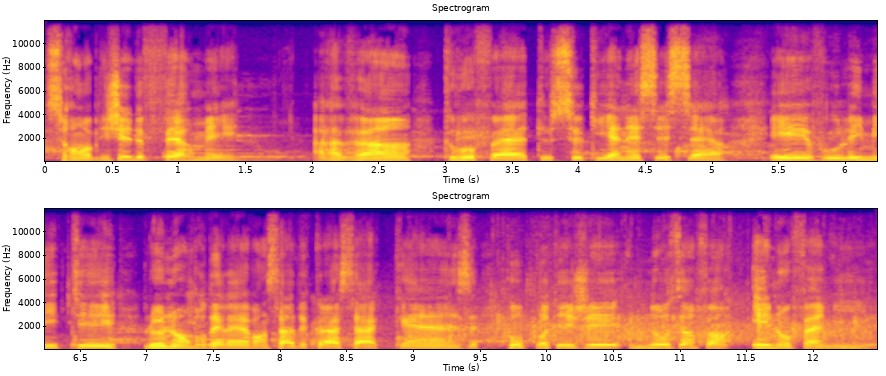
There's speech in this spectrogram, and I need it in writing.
seront obligées de fermer? Avant que vous faites ce qui est nécessaire et vous limitez le nombre d'élèves en salle de classe à 15 pour protéger nos enfants et nos familles.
